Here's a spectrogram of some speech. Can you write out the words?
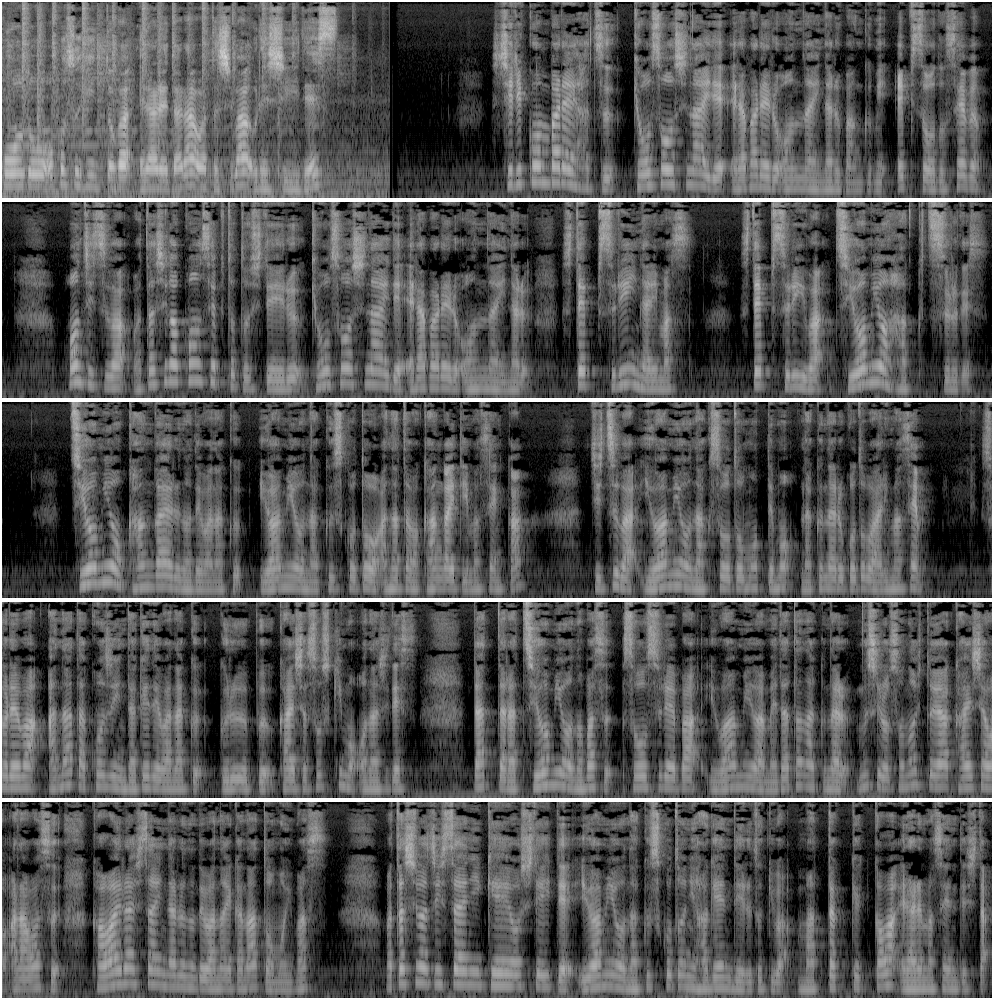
行動を起こすヒントが得られたら私は嬉しいです。シリコンバレー発競争しないで選ばれる女になる番組エピソード7本日は私がコンセプトとしている競争しないで選ばれる女になるステップ3になります。ステップ3は強みを発掘するです。強みを考えるのではなく弱みをなくすことをあなたは考えていませんか？実は弱みをなくそうと思ってもなくなることはありません。それはあなた個人だけではなくグループ、会社組織も同じです。だったら強みを伸ばす。そうすれば弱みは目立たなくなる。むしろその人や会社を表す可愛らしさになるのではないかなと思います。私は実際に経営をしていて弱みをなくすことに励んでいる時は全く結果は得られませんでした。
